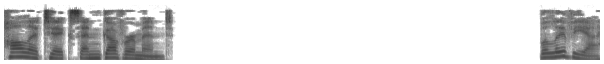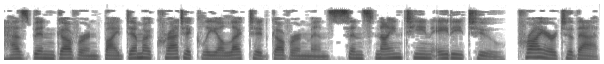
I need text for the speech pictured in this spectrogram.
Politics and government Bolivia has been governed by democratically elected governments since 1982, prior to that,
